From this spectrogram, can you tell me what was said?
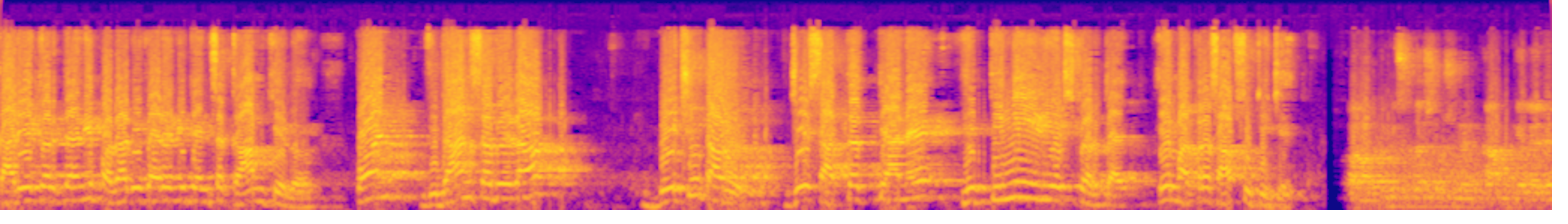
कार्यकर्त्यांनी पदाधिकाऱ्यांनी त्यांचं काम केलं. पण विधानसभेला बेछूट आरोप जे सातत्याने हे तिन्ही इडियट्स करतायत हे मात्र साफ चुकीचे काम केलेले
